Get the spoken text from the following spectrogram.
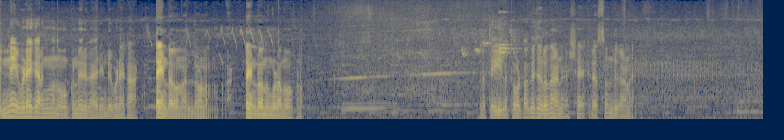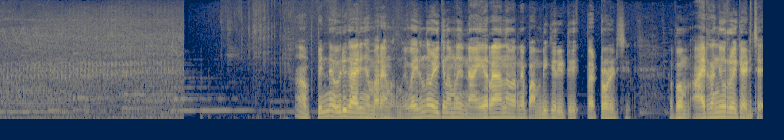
പിന്നെ ഇവിടെയൊക്കെ ഇറങ്ങുമ്പോൾ നോക്കേണ്ട ഒരു കാര്യമുണ്ട്. ഇവിടെയൊക്കെ അട്ട ഉണ്ടാവും നല്ലോണം. അട്ട ഉണ്ടോയെന്നും കൂടെ നോക്കണം. ഇവിടെ തേയിലത്തോട്ടമൊക്കെ ചെറുതാണ് പക്ഷെ രസമുണ്ട് കാണാൻ. ആ പിന്നെ ഒരു കാര്യം ഞാൻ പറയാൻ മറന്നു വരുന്ന വഴിക്ക് നമ്മൾ നൈറ എന്ന് പറഞ്ഞ പമ്പി കയറിയിട്ട് പെട്രോൾ അടിച്ച്. അപ്പം ആയിരത്തി അഞ്ഞൂറ് രൂപയ്ക്ക് അടിച്ചേ.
